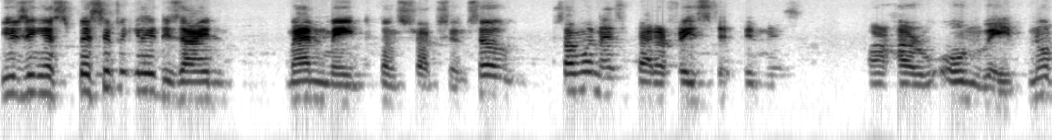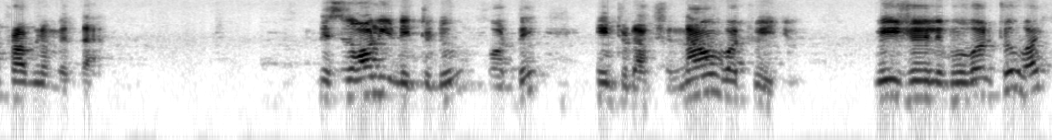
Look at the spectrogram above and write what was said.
using a specifically designed man-made construction. So someone has paraphrased it in his or her own way. No problem with that. This is all you need to do for the introduction. Now what we do? We usually move on to what?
